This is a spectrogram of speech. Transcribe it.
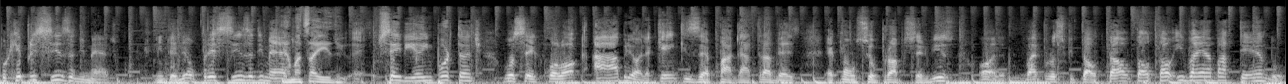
porque precisa de médico. Entendeu? Precisa de médico. É uma saída. É, Seria importante. Você coloca, abre, olha, quem quiser pagar através, é com o seu próprio serviço, olha, vai pro hospital tal, tal, tal, e vai abatendo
